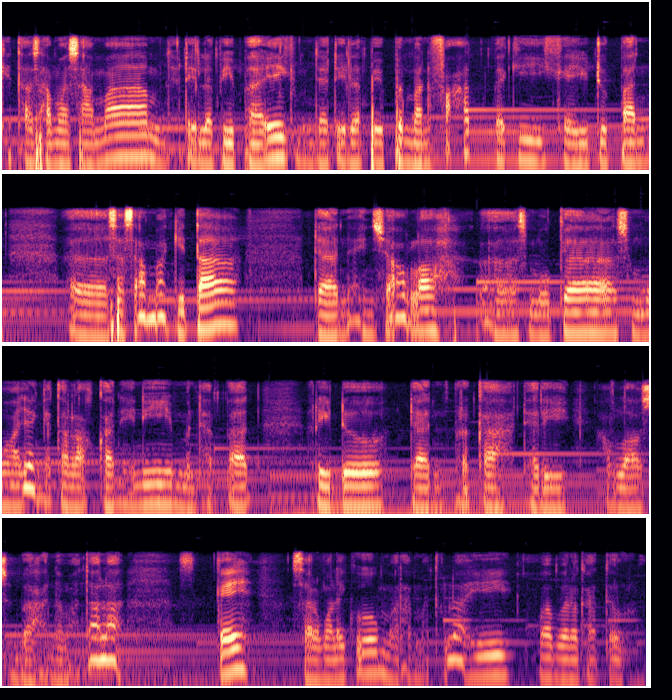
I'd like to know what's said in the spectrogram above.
kita sama-sama menjadi lebih baik menjadi lebih bermanfaat bagi kehidupan uh, sesama kita dan insya Allah uh, semoga semua yang kita lakukan ini mendapat ridho dan berkah dari Allah Subhanahu Wa Taala. Oke, assalamualaikum warahmatullahi wabarakatuh.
